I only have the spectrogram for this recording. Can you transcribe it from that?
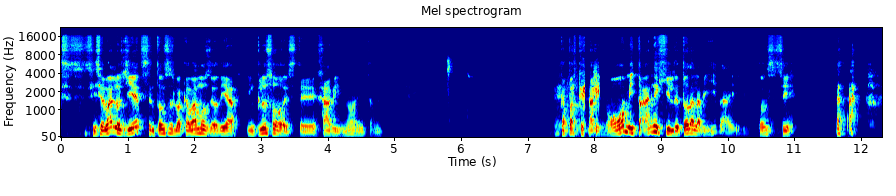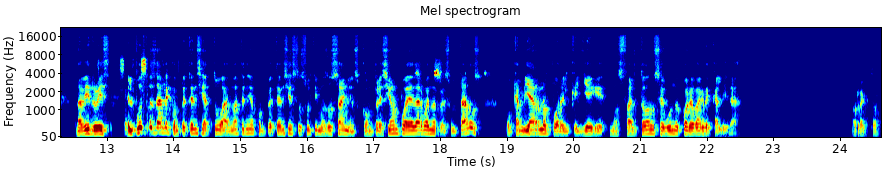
Si se van los Jets, entonces lo acabamos de odiar. Incluso este Javi, ¿no? Ahí también. Capaz que Javi, no, mi Tannehill de toda la vida. Y entonces sí. David Ruiz, el punto es darle competencia a Tua. No ha tenido competencia estos últimos dos años. Con presión puede dar buenos resultados o cambiarlo por el que llegue. Nos faltó un segundo coreback de calidad. Correcto.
